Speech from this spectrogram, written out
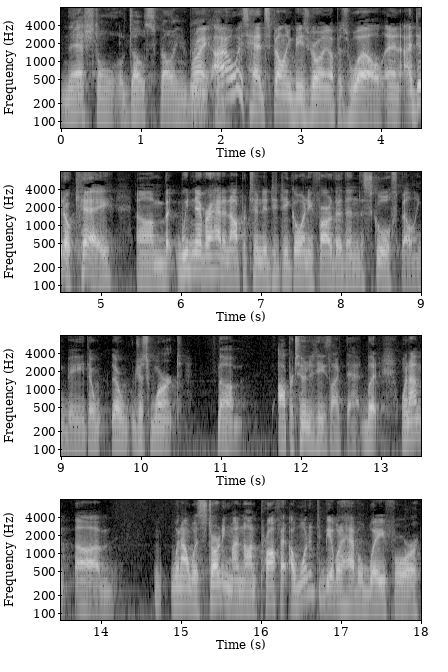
national adult spelling bee? Right. I always had spelling bees growing up as well, and I did okay. Um, but we never had an opportunity to go any farther than the school spelling bee. There, there just weren't um, opportunities like that. But when I'm um, when I was starting my nonprofit, I wanted to be able to have a way for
